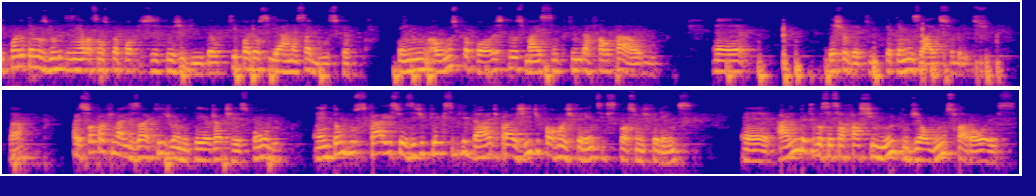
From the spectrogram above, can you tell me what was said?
E quando temos dúvidas em relação aos propósitos de vida, o que pode auxiliar nessa busca? Tem alguns propósitos, mas sempre que ainda falta algo. É, deixa eu ver aqui, porque tem um slide sobre isso. Tá? Mas só para finalizar aqui, Joanita, eu já te respondo. É, então, buscar isso exige flexibilidade para agir de formas diferentes em situações diferentes. É, ainda que você se afaste muito de alguns faróis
